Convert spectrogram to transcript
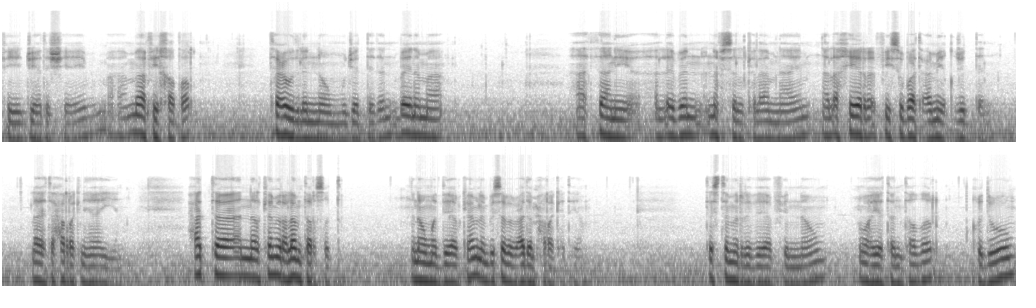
في جهة الشعيب ما في خطر تعود للنوم مجددا بينما الثاني الابن نفس الكلام نايم الأخير في سبات عميق جدا لا يتحرك نهائيا. حتى أن الكاميرا لم ترصد نوم الذئاب كاملا بسبب عدم حركتها. تستمر الذئاب في النوم وهي تنتظر قدوم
